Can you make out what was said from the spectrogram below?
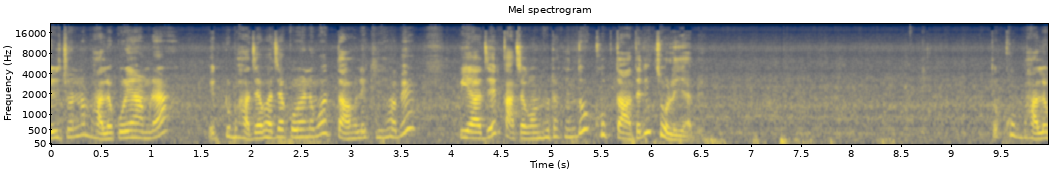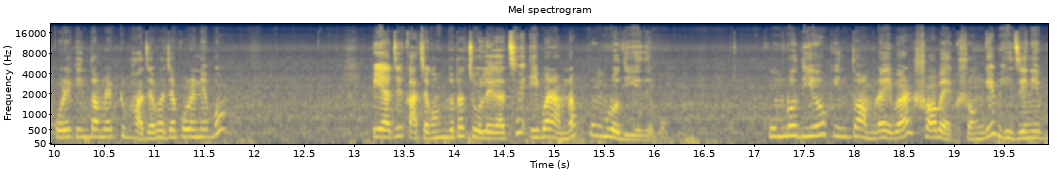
এর জন্য ভালো করে আমরা একটু ভাজা ভাজা করে নেব, তাহলে কি হবে? পেঁয়াজের কাঁচা গন্ধটা কিন্তু খুব তাড়াতাড়ি চলে যাবে। তো খুব ভালো করে কিন্তু আমরা একটু ভাজা ভাজা করে নেব। পেঁয়াজের কাঁচা গন্ধটা চলে গেছে, এবার আমরা কুমড়ো দিয়ে দেব। কুমড়ো দিয়েও কিন্তু আমরা এবার সব একসঙ্গে ভেজে নেব।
